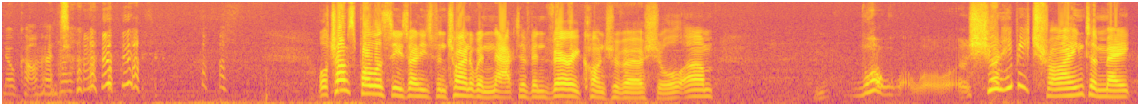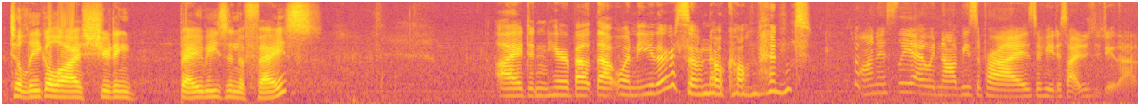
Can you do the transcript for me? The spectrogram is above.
No comment. Well, Trump's policies that he's been trying to enact have been very controversial. Um, what, what should he be trying to make to legalize shooting babies in the face? I didn't hear about that one either, so no comment. Honestly, I would not be surprised if he decided to do that.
